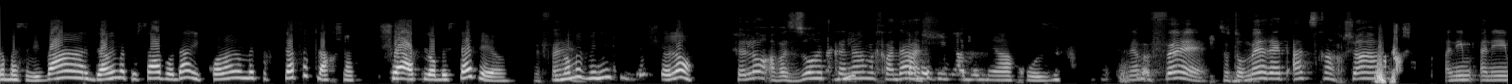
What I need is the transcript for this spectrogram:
גם הסביבה, גם אם את עושה עבודה, היא כל היום מטפטפת לך שאת, שאת לא בסדר. יפה. הם לא מבינים שזה שלו. שלא, אבל זו התקנה לא מחדש. מבינה במאה אחוז. יפה. זאת אומרת, את צריכה עכשיו, אני, אני,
